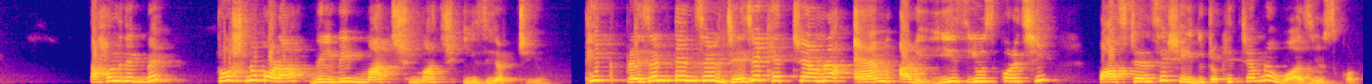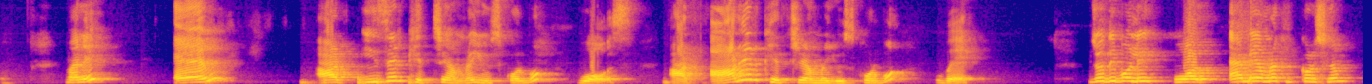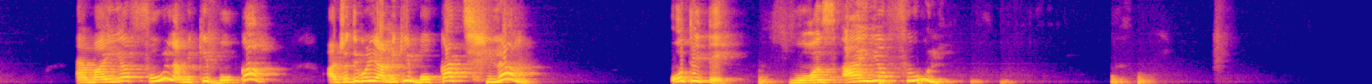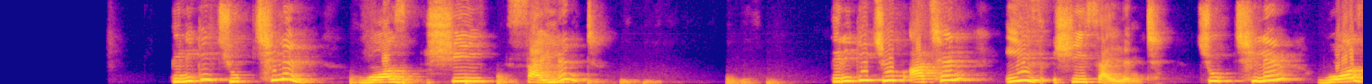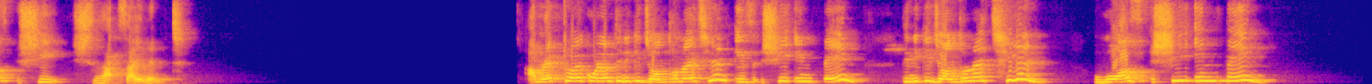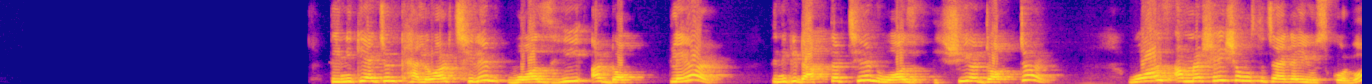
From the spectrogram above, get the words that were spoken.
তাহলে দেখবে, প্রশ্ন করা will be much much easier to you ঠিক প্রেজেন্ট টেন্সের যে যে ক্ষেত্রে আমরা অ্যাম আর ইজ ইউজ করেছি পাস্ট টেন্সে সেই দুটো ক্ষেত্রে আমরা ওয়াজ ইউজ করব। মানে অ্যাম আর ইজ এর ক্ষেত্রে আমরা ইউজ করব ওয়াজ আর আর এর ক্ষেত্রে আমরা ইউজ করব ওয়ে যদি বলি ওয়াল অ্যাম এ আমরা কি করেছিলাম? অ্যাম আই আ ফুল আমি কি বোকা? আর যদি বলি আমি কি বোকা ছিলাম? অতীতে ওয়াজ আই আ ফুল তিনি কি চুপ ছিলেন? ওয়াজ শি সাইলেন্ট তিনি কি চুপ আছেন? ইজ শি সাইলেন্ট চুপ ছিলেন? ওয়াজ শি সাইলেন্ট আমরা একটু আগে করলাম, তিনি কি যন্ত্রণায় ছিলেন? ইজ শি ইন পেইন তিনি কি যন্ত্রণায় ছিলেন? ওয়াজ শি ইন পেইন তিনি কি একজন খেলোয়াড় ছিলেন? ওয়াজ হি আ ডক প্লেয়ার তিনি কি ডাক্তার ছিলেন? ওয়াজ শি আ ডক্টর ওয়াজ আমরা সেই সমস্ত জায়গায় ইউজ করব,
